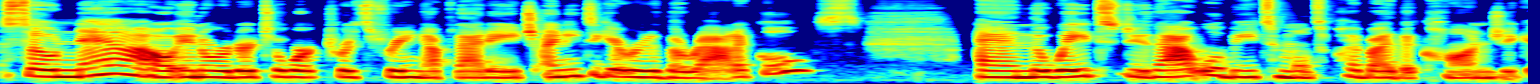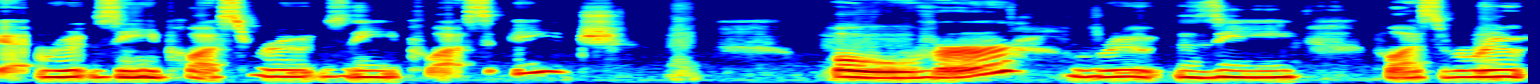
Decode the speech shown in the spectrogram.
So now, in order to work towards freeing up that h, I need to get rid of the radicals. And the way to do that will be to multiply by the conjugate, root z plus root z plus h over root z plus root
